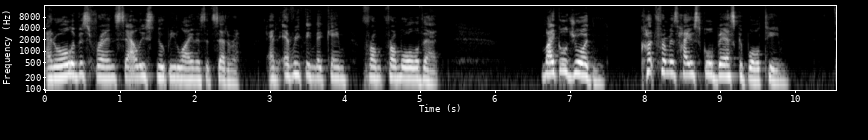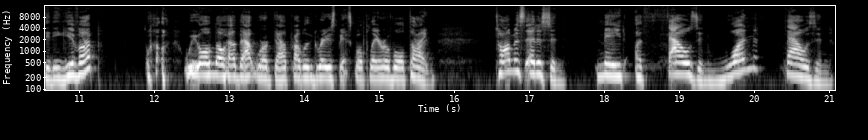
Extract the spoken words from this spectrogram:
and all of his friends, Sally, Snoopy, Linus, etc., and everything that came from, from all of that. Michael Jordan, cut from his high school basketball team. Did he give up? Well, we all know how that worked out, probably the greatest basketball player of all time. Thomas Edison made a thousand, one thousand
